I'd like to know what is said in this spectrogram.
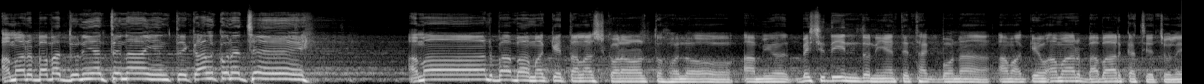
আমার বাবা দুনিয়াতে না, ইন্তেকাল করেছে। আমার বাবা আমাকে তালাশ করার অর্থ হলো, আমিও বেশি দিন দুনিয়াতে থাকব না, আমাকেও আমার বাবার কাছে চলে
